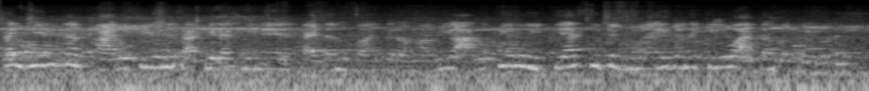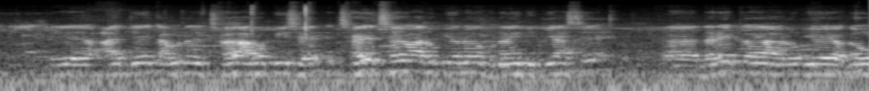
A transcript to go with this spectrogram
સાહેબ જે રીતના આરોપીઓને સાથે રાખીને કાયદાનું પાલન કરવામાં આવ્યું આરોપીઓનો ઇતિહાસ શું છે? ગુનાહિત અને કેવો આતંક હતો? એ બધાનો? એ આ જે કામના છ આરોપી છે એ છ છ આરોપીઓનો ગુનાહિત ઇતિહાસ છે. દરેક આરોપીઓએ અગાઉ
